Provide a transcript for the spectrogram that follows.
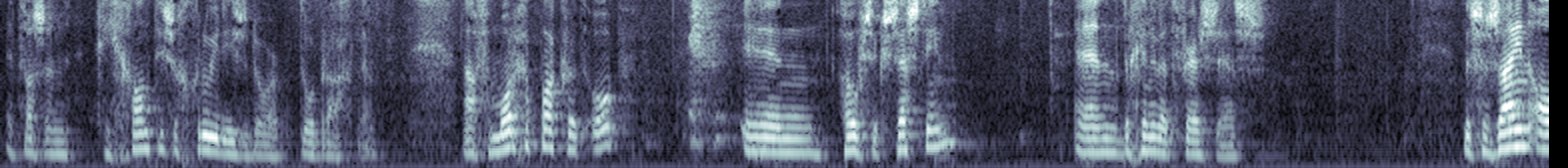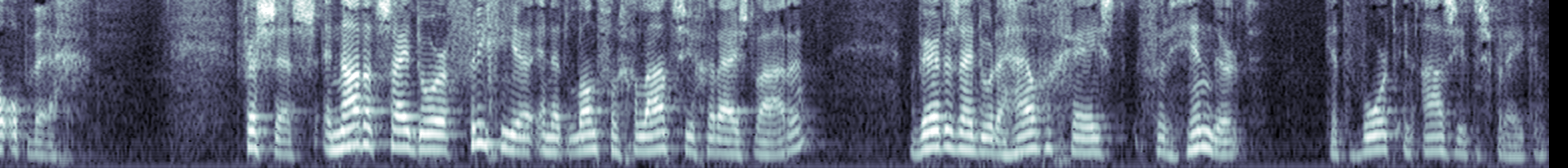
Het was een gigantische groei die ze door, doorbrachten. Nou, vanmorgen pakken we het op in hoofdstuk 16. En we beginnen met vers 6. Dus ze zijn al op weg. Vers 6. En nadat zij door Frigië en het land van Galatië gereisd waren, werden zij door de Heilige Geest verhinderd het woord in Azië te spreken.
